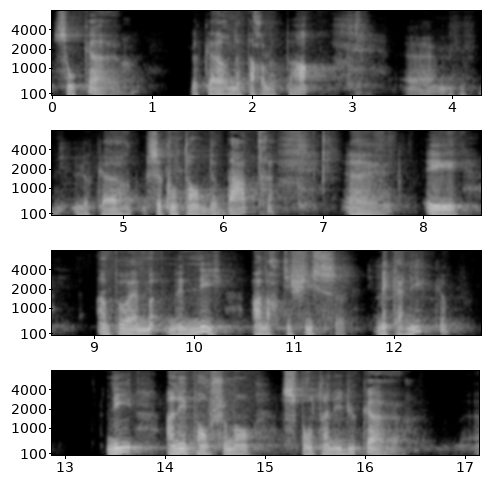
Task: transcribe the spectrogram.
son cœur. Le cœur ne parle pas, euh, le cœur se contente de battre, euh, et un poème n'est ni un artifice mécanique, ni un épanchement spontané du cœur. Euh,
